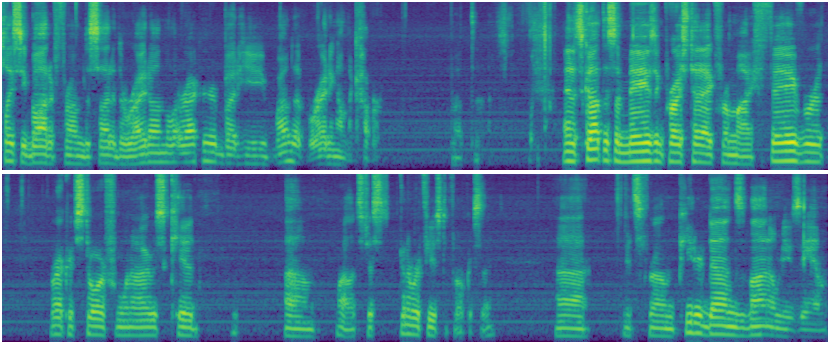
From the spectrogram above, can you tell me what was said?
place he bought it from decided to write on the record, but he wound up writing on the cover. But uh, and it's got this amazing price tag from my favorite record store from when I was a kid. Um, well, it's just going to refuse to focus. Eh? Uh, it's from Peter Dunn's Vinyl Museum.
